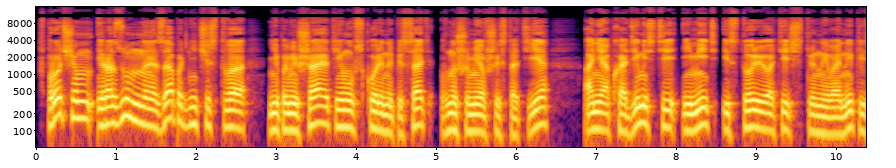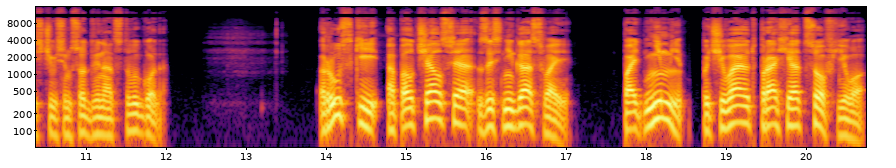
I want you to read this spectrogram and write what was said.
Впрочем, и разумное западничество не помешает ему вскоре написать в нашумевшей статье – о необходимости иметь историю Отечественной войны 1812 года. Русский ополчался за снега свои, под ними почивают прахи отцов его.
